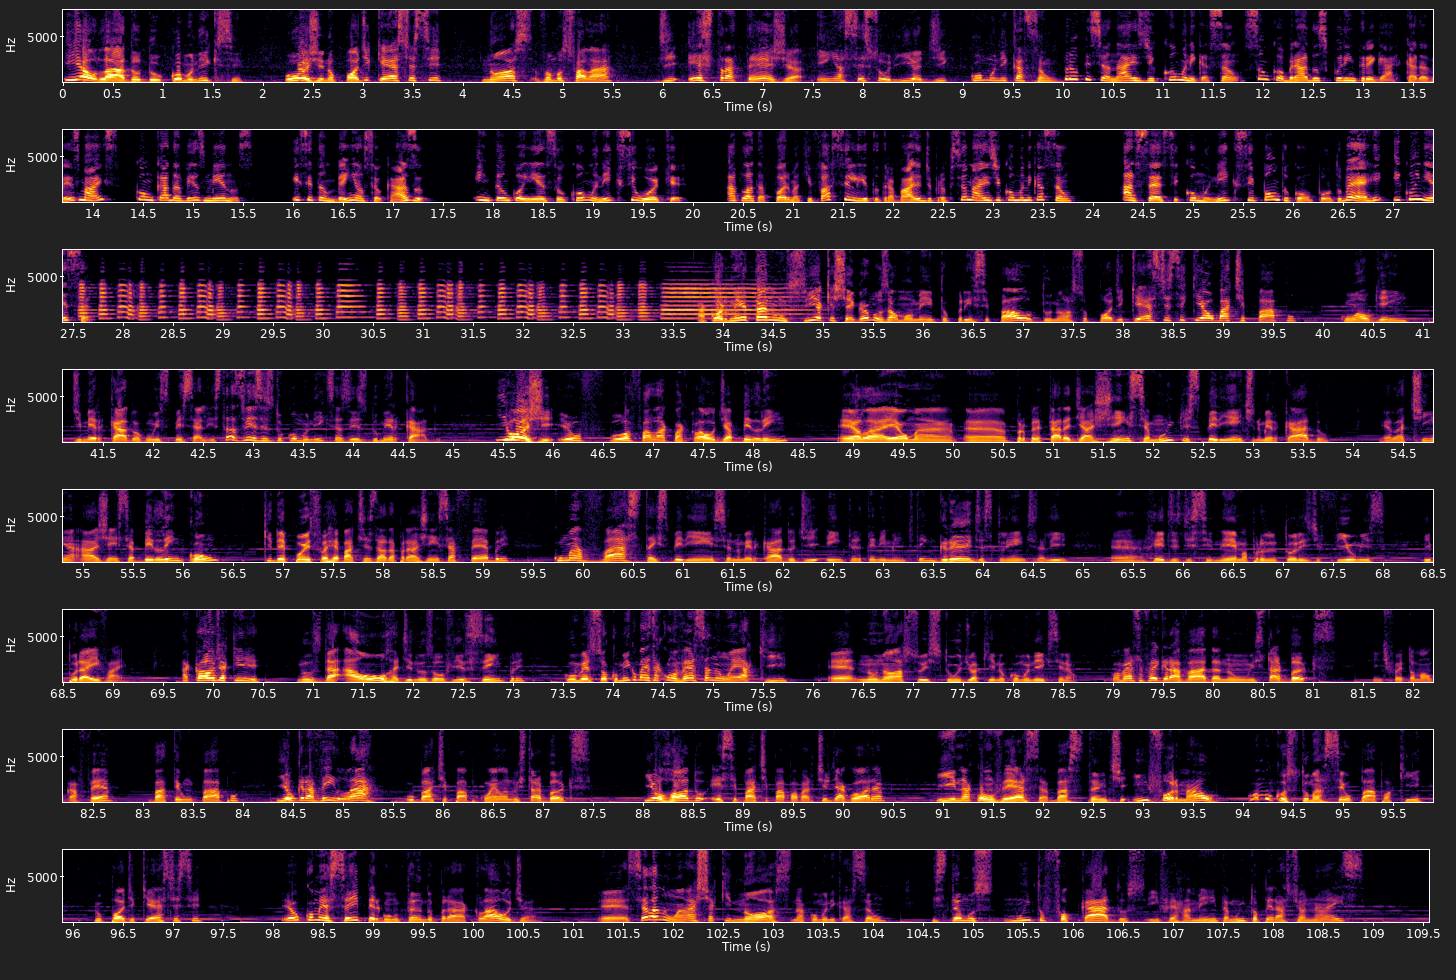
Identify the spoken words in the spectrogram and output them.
e ao lado do Comunix, hoje no podcast esse, nós vamos falar de estratégia em assessoria de comunicação. Profissionais de comunicação são cobrados por entregar cada vez mais com cada vez menos. E se também é o seu caso? Então conheça o Comunix Worker, a plataforma que facilita o trabalho de profissionais de comunicação. Acesse comunix.com.br e conheça. Corneta anuncia que chegamos ao momento principal do nosso podcast, esse que é o bate-papo com alguém de mercado, algum especialista, às vezes do Comunix, às vezes do mercado. E hoje eu vou falar com a Cláudia Belém. Ela é uma uh, proprietária de agência muito experiente no mercado. Ela tinha a agência Belemcom, que depois foi rebatizada para a agência Febre com uma vasta experiência no mercado de entretenimento. Tem grandes clientes ali, é, redes de cinema, produtores de filmes e por aí vai. A Cláudia, que nos dá a honra de nos ouvir sempre, conversou comigo, mas a conversa não é aqui é, no nosso estúdio aqui no Comunique-se não. A conversa foi gravada num Starbucks, a gente foi tomar um café, bateu um papo e eu gravei lá o bate-papo com ela no Starbucks e eu rodo esse bate-papo a partir de agora e na conversa bastante informal, como costuma ser o papo aqui no podcast, eu comecei perguntando para a Cláudia é, se ela não acha que nós, na comunicação, estamos muito focados em ferramenta, muito operacionais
